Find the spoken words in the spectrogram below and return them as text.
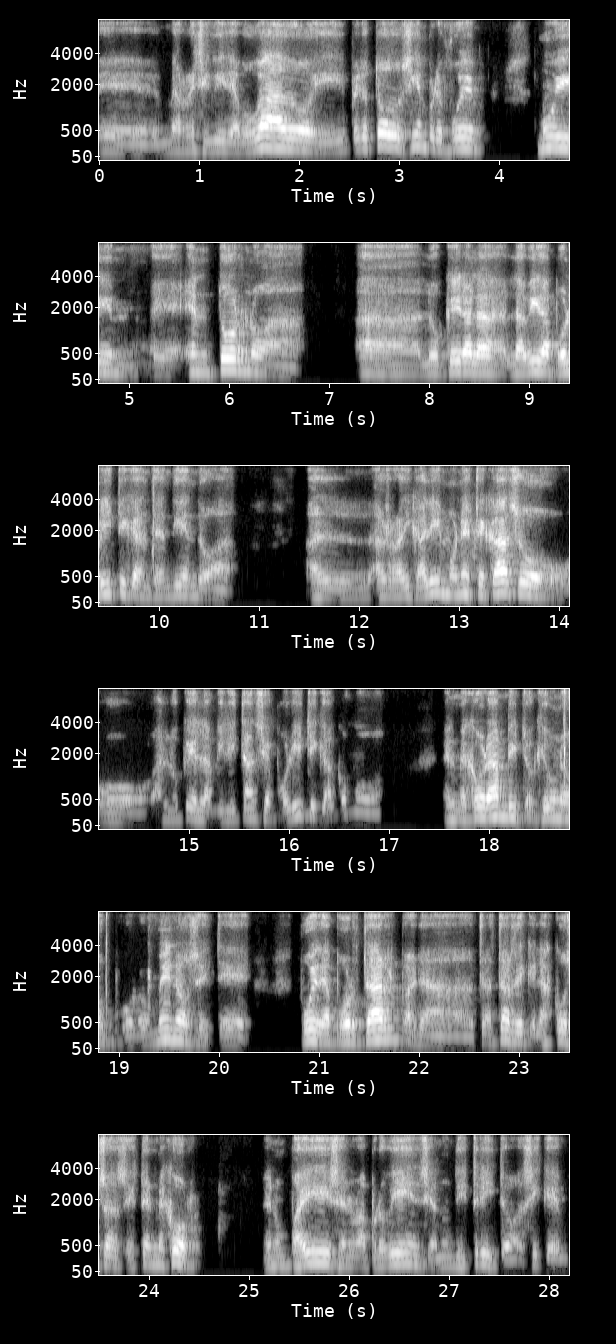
eh, me recibí de abogado, y, pero todo siempre fue muy eh, en torno a, lo que era la, vida política, entendiendo al, radicalismo en este caso, o a lo que es la militancia política como el mejor ámbito que uno por lo menos este, puede aportar para tratar de que las cosas estén mejor en un país, en una provincia, en un distrito. Así que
